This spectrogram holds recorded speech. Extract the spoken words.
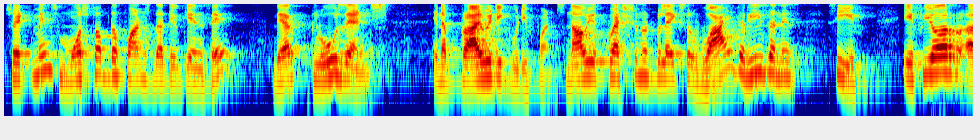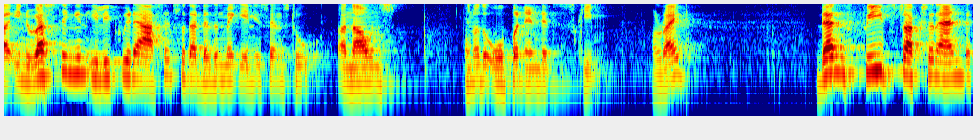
so it means most of the funds that you can say they are close ends in a private equity funds now your question would be like sir why the reason is see if if you are uh, investing in illiquid assets, so that doesn't make any sense to announce, you know, the open-ended scheme. All right. Then fee structure and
